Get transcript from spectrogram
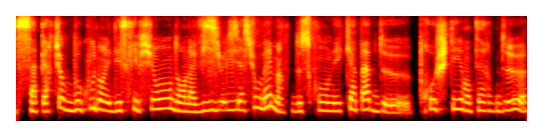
ça perturbe beaucoup dans les descriptions, dans la visualisation même de ce qu'on est capable de projeter en termes de,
